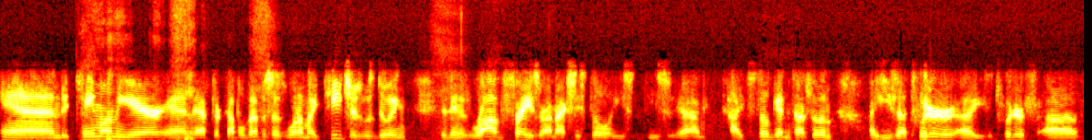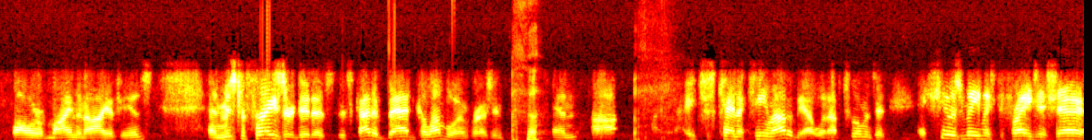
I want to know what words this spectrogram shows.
and it came on the air. And after a couple of episodes, one of my teachers was doing. His name is Rob Fraser. I'm actually still he's he's uh, I still get in touch with him. Uh, he's a Twitter uh, he's a Twitter uh, follower of mine and I of his. And Mr. Fraser did a, this kind of bad Columbo impression, and uh, it just kind of came out of me. I went up to him and said, "Excuse me, Mr. Fraser, sir.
